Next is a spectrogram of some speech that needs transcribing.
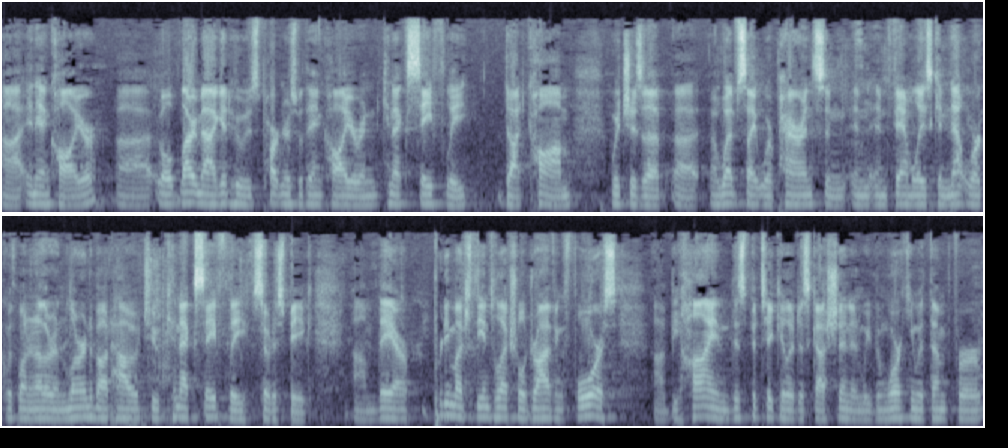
uh, and Anne Collier. Uh, well, Larry Magid, who is partners with Anne Collier and ConnectSafely, Com, which is a, a, a website where parents and, and, and, families can network with one another and learn about how to connect safely, so to speak. Um, they are pretty much the intellectual driving force uh, behind this particular discussion, and we've been working with them for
